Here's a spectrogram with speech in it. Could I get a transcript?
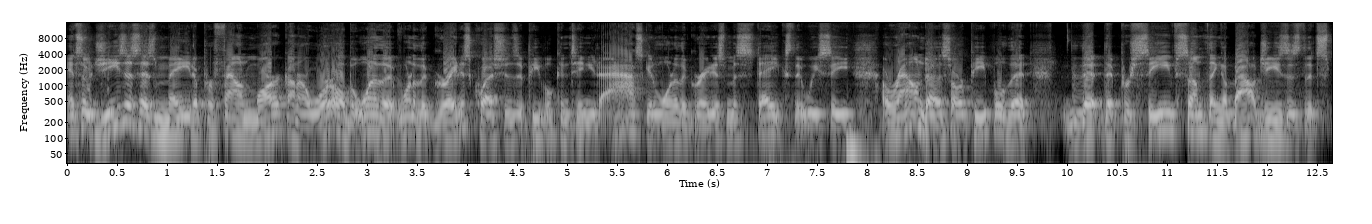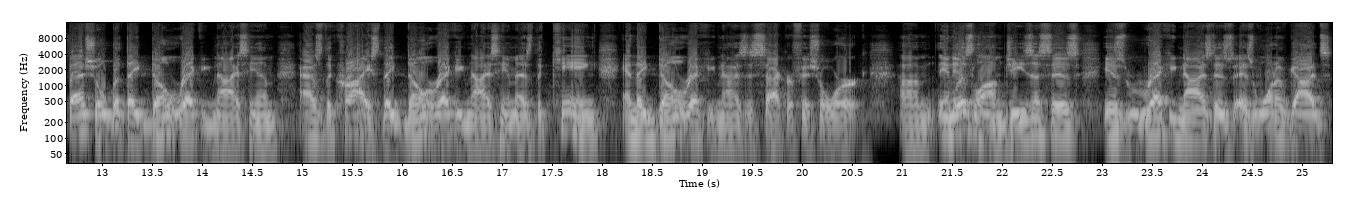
and so Jesus has made a profound mark on our world. But one of the one of the greatest questions that people continue to ask, and one of the greatest mistakes that we see around us, are people that that that perceive something about Jesus that's special, but they don't recognize him as the Christ. They don't recognize him as the King, and they don't recognize his sacrificial work. Um, in Islam, Jesus is is recognized as as one of God's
